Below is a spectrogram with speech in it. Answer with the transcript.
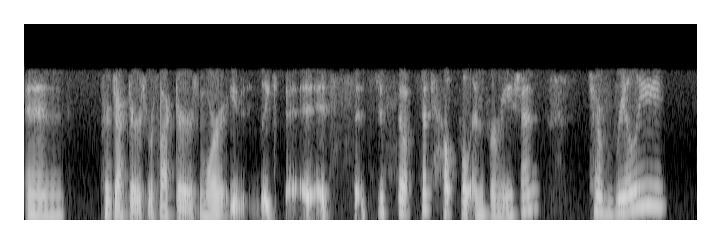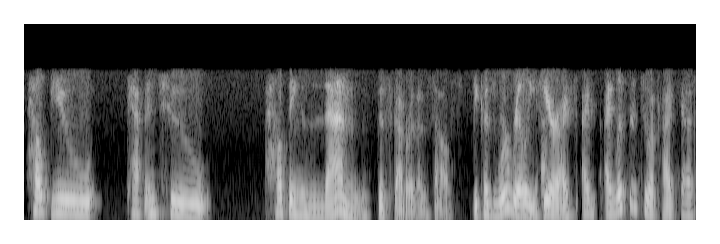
and projectors, reflectors. More like it's it's just so, such helpful information to really help you tap into helping them discover themselves because we're really here. I, I, I listened to a podcast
